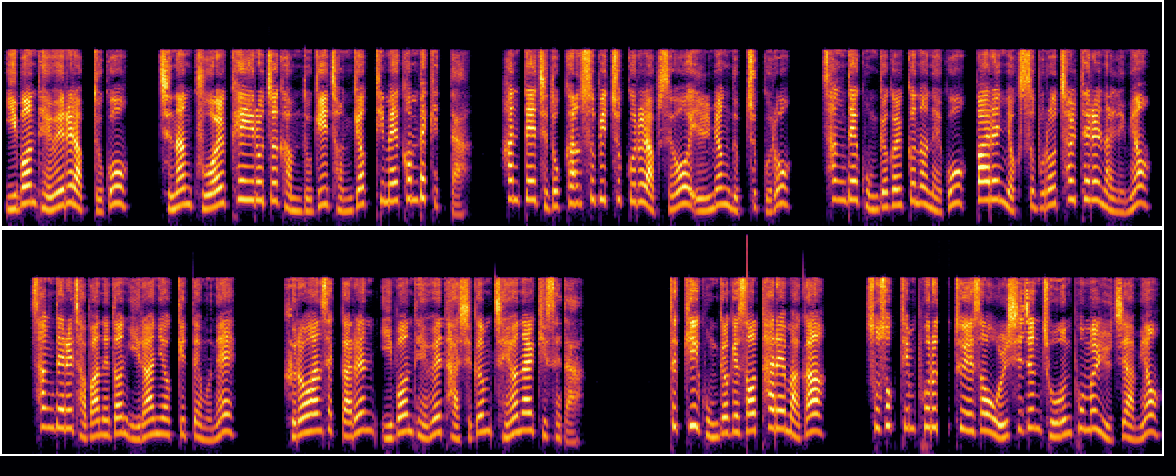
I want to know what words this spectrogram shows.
이번 대회를 앞두고 지난 9월 케이로즈 감독이 전격팀에 컴백했다. 한때 지독한 수비 축구를 앞세워 일명 늪축구로 상대 공격을 끊어내고 빠른 역습으로 철퇴를 날리며 상대를 잡아내던 이란이었기 때문에 그러한 색깔은 이번 대회 다시금 재현할 기세다. 특히 공격에서 타레마가 소속팀 포르투에서 올 시즌 좋은 폼을 유지하며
